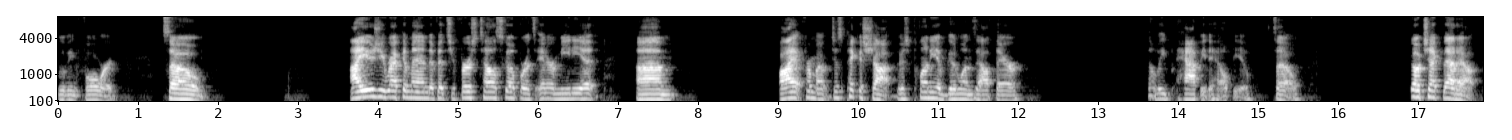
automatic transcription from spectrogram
moving forward. So I usually recommend if it's your first telescope or it's intermediate, um, buy it from a just pick a shop. There's plenty of good ones out there. They'll be happy to help you. So go check that out.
